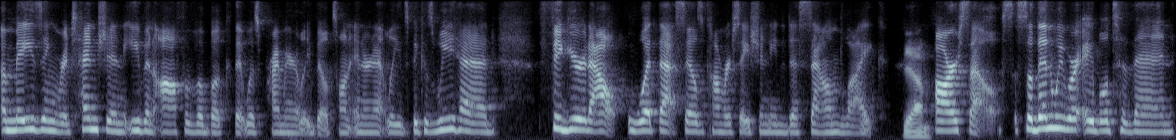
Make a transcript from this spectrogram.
amazing retention, even off of a book that was primarily built on internet leads, because we had figured out what that sales conversation needed to sound like yeah. ourselves. So then we were able to then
